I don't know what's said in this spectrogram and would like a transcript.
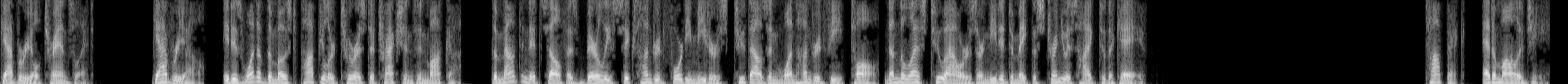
Gabriel translate. Gavriel. It is one of the most popular tourist attractions in Makkah. The mountain itself is barely 640 meters (2100 feet) tall. Nonetheless, 2 hours are needed to make the strenuous hike to the cave. Topic: Etymology.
